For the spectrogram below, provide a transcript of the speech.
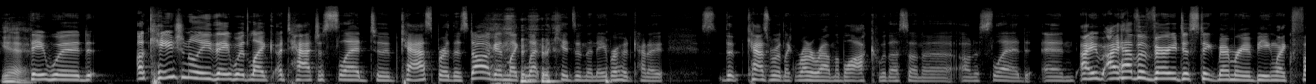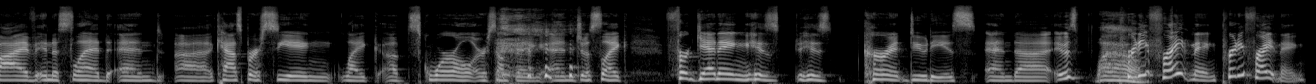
Yeah. they would occasionally they would like attach a sled to Casper, this dog, and like let the kids in the neighborhood kind of the Casper would like run around the block with us on a on a sled. And I I have a very distinct memory of being like five in a sled and uh, Casper seeing like a squirrel or something and just like forgetting his his current duties. And uh, it was Wow. pretty frightening. Pretty frightening.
